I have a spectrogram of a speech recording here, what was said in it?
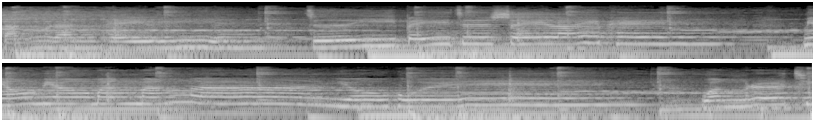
当然配绿叶，这一辈子谁来陪？渺渺茫茫来又回，往日情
